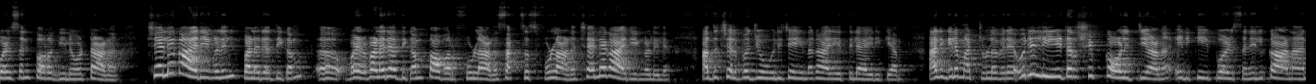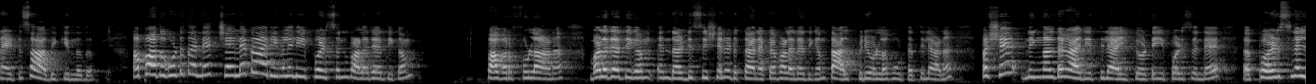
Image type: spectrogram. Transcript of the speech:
പേഴ്സൺ പുറകിലോട്ടാണ്. ചില കാര്യങ്ങളിൽ വളരെയധികം വളരെയധികം പവർഫുൾ ആണ് സക്സസ്ഫുൾ ആണ് ചില കാര്യങ്ങളിൽ. അത് ചിലപ്പോൾ ജോലി ചെയ്യുന്ന കാര്യത്തിലായിരിക്കാം. അല്ലെങ്കിൽ മറ്റുള്ളവരെ ഒരു ലീഡർഷിപ്പ് ക്വാളിറ്റിയാണ് എനിക്ക് ഈ പേഴ്സണിൽ കാണാനായിട്ട് സാധിക്കുന്നത്. അപ്പൊ അതുകൊണ്ട് തന്നെ ചില കാര്യങ്ങളിൽ ഈ പേഴ്സൺ വളരെയധികം പവർഫുൾ ആണ്. വളരെയധികം എന്താ ഡിസിഷൻ എടുക്കാനൊക്കെ വളരെയധികം താല്പര്യമുള്ള കൂട്ടത്തിലാണ്. പക്ഷേ നിങ്ങളുടെ കാര്യത്തിലായിക്കോട്ടെ ഈ പേഴ്സന്റെ പേഴ്സണൽ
